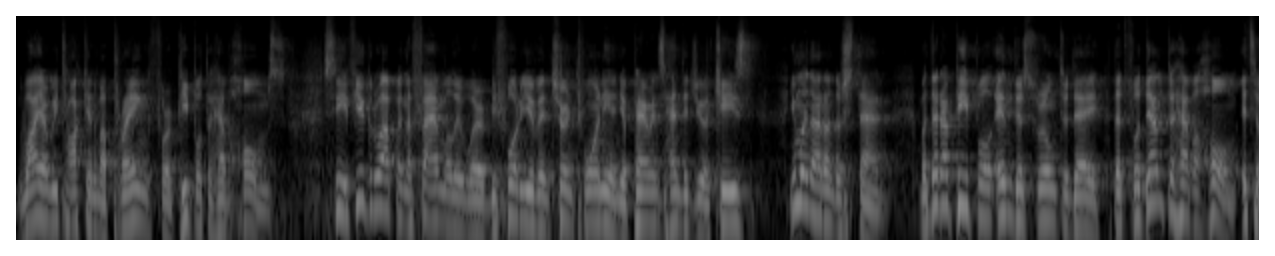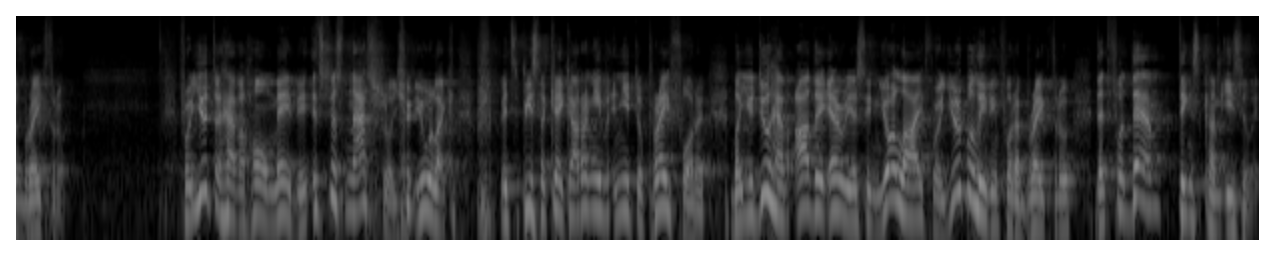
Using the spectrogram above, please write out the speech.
Why are we talking about praying for people to have homes? See, if you grew up in a family where before you even turned 20 and your parents handed you a keys, you might not understand. But there are people in this room today that for them to have a home, it's a breakthrough. For you to have a home, maybe it's just natural. You, you were like, it's a piece of cake. I don't even need to pray for it. But you do have other areas in your life where you're believing for a breakthrough that for them, things come easily.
